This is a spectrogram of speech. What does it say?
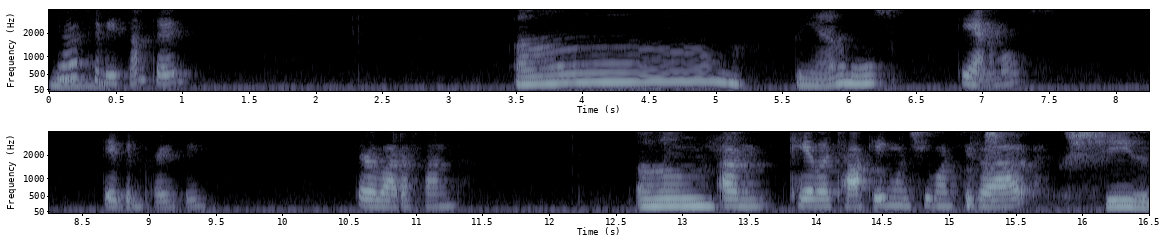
There has to be something. Um, the animals. The animals. They've been crazy. They're a lot of fun. Um, Um, Kayla talking when she wants to go out. she's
